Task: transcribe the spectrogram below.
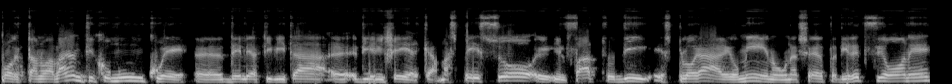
portano avanti comunque eh, delle attività eh, di ricerca, ma spesso il fatto di esplorare o meno una certa direzione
